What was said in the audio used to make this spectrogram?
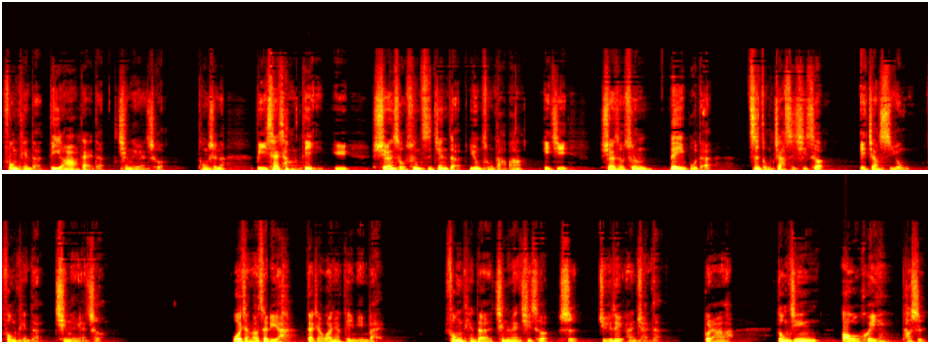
丰田的第二代的氢能源车。同时呢，比赛场地与选手村之间的运送大巴以及选手村内部的自动驾驶汽车也将使用丰田的氢能源车。我讲到这里啊，大家完全可以明白，丰田的氢能源汽车是绝对安全的。不然啊，东京奥委会他是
